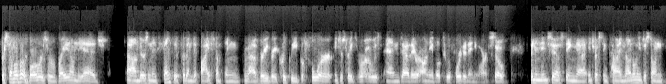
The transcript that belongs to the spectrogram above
for some of our borrowers who are right on the edge, um, there's an incentive for them to buy something uh, very, very quickly before interest rates rose and uh, they were unable to afford it anymore. So it's been an interesting, uh, interesting time, not only just on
